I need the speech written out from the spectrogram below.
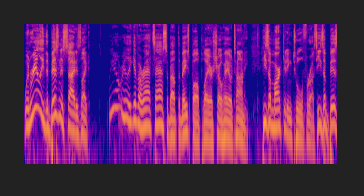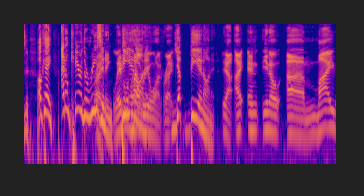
When really the business side is like, "We don't really give a rat's ass about the baseball player Shohei Ohtani. He's a marketing tool for us. He's a business." Okay, I don't care the reasoning. Label be him in on however it. you want, right. Yep, be in on it. Yeah, I and you know, um, my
